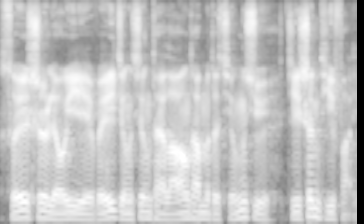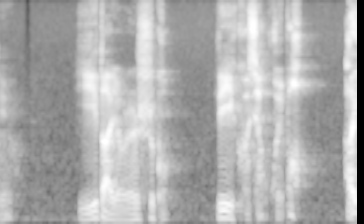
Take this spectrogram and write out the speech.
随时留意尾井幸太郎他们的情绪及身体反应。一旦有人失控，立刻向我汇报。嗨。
